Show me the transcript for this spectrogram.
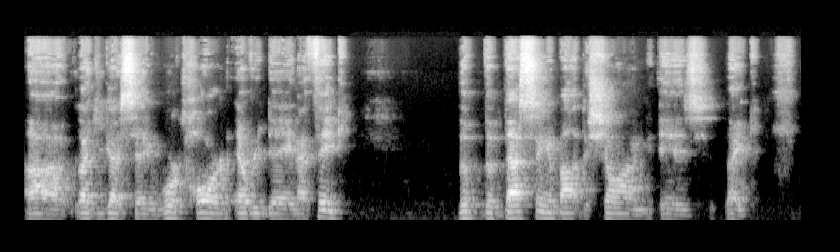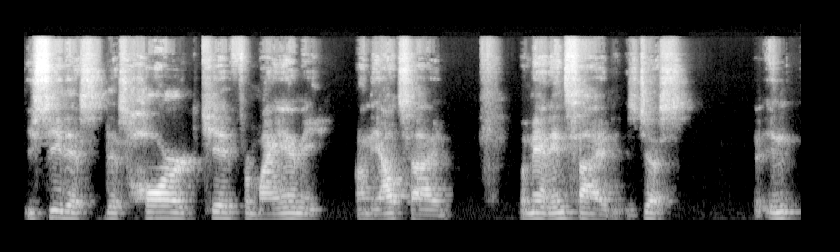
Uh, like you guys say, worked hard every day, and I think the the best thing about D'Sean is like you see this this hard kid from Miami on the outside, but man, inside is just in,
